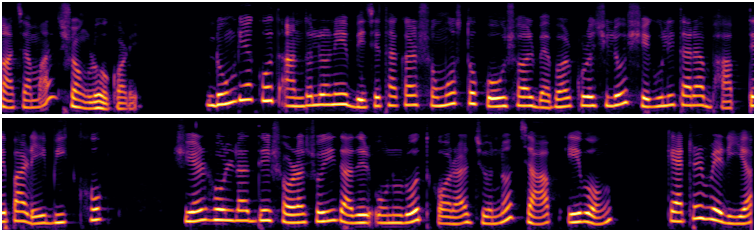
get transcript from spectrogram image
কাঁচামাল সংগ্রহ করে। ডোংরিয়া কোদ আন্দোলনে বেঁচে থাকার সমস্ত কৌশল ব্যবহার করেছিল, সেগুলি তারা ভাবতে পারে বিক্ষোভ শেয়ার হোল্ডারদের সরাসরি তাদের অনুরোধ করার জন্য চাপ এবং ক্যাটারবেরিয়া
